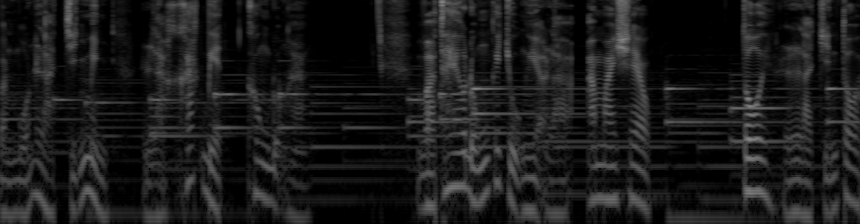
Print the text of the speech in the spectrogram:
Bạn muốn là chính mình là khác biệt không đụng hàng. Và theo đúng cái chủ nghĩa là am myself tôi là chính tôi.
